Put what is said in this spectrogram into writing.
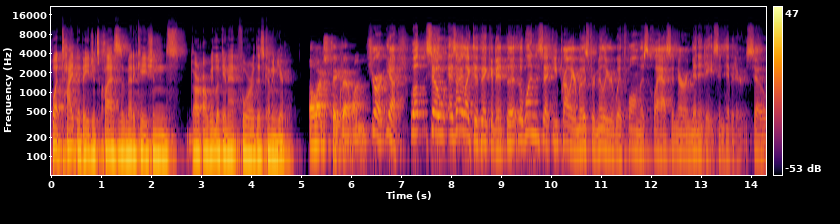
what type of agents, classes of medications are, are we looking at for this coming year? Oh, why don't you take that one? Sure. Yeah. Well, so as I like to think of it, the, the ones that you probably are most familiar with fall in this class of neuraminidase inhibitors. So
